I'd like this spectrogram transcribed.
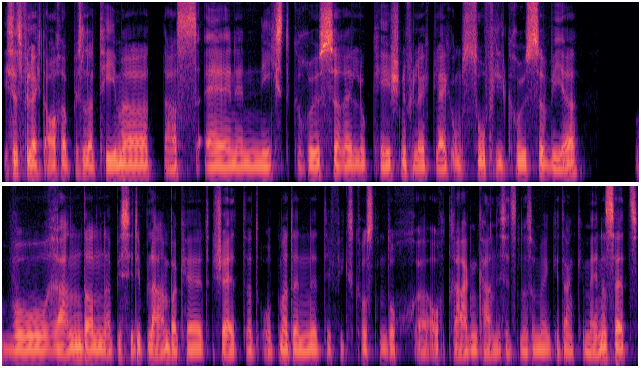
ist es vielleicht auch ein bisschen ein Thema, dass eine nächstgrößere Location vielleicht gleich um so viel größer wäre, woran dann ein bisschen die Planbarkeit scheitert, ob man denn nicht die Fixkosten doch äh, auch tragen kann, ist jetzt nur so mein Gedanke meinerseits.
